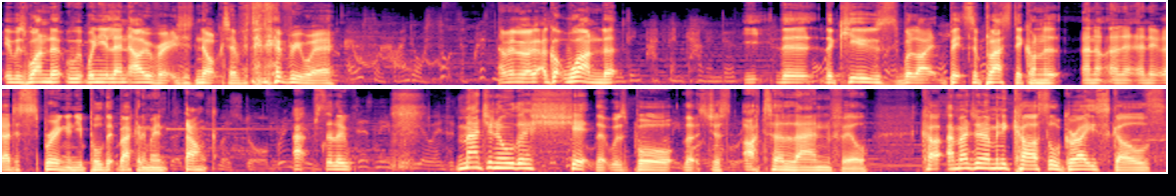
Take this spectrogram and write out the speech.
It was one that when you leant over it, it just knocked everything everywhere. I remember I got one that the the cues were like bits of plastic on the and and, and it had a spring and you pulled it back and it went dunk. Absolute. Imagine all the shit that was bought that's just utter landfill. Imagine how many Castle Grayskulls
